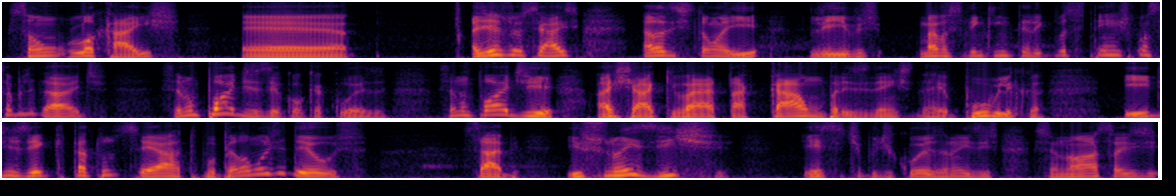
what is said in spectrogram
são locais. É, as redes sociais elas estão aí livres, mas você tem que entender que você tem responsabilidade. Você não pode dizer qualquer coisa. Você não pode achar que vai atacar um presidente da República e dizer que tá tudo certo. Pô, pelo amor de Deus. Sabe? Isso não existe. Esse tipo de coisa não existe. Se nossas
